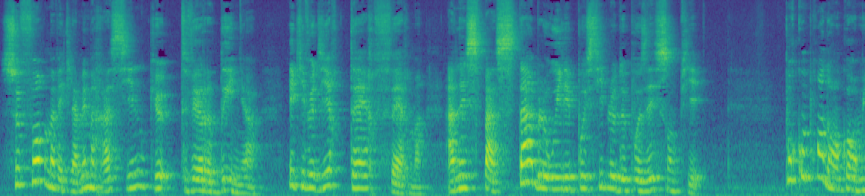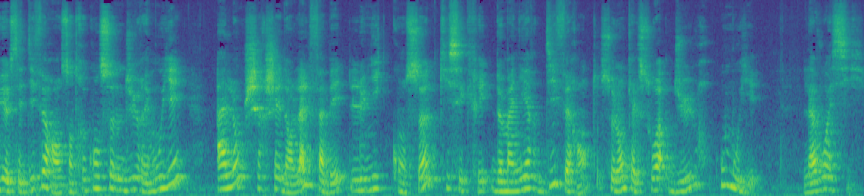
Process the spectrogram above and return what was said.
se forme avec la même racine que tverdynia et qui veut dire terre ferme, un espace stable où il est possible de poser son pied. Pour comprendre encore mieux cette différence entre consonnes dures et mouillées, allons chercher dans l'alphabet l'unique consonne qui s'écrit de manière différente selon qu'elle soit dure ou mouillée. La voici.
